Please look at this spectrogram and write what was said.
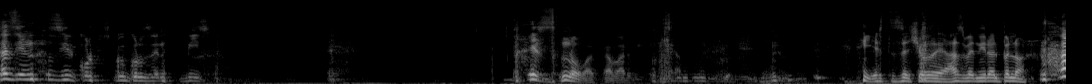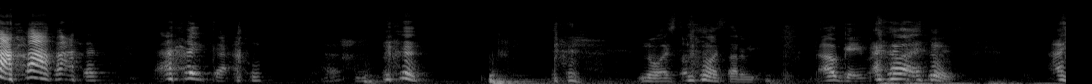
haciendo círculos con cruz en el piso. Esto no va a acabar bien. Y este es el show de Haz venir al pelón. Ay, carajo. No, esto no va a estar bien. Ah, Ok, pues. Ay,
